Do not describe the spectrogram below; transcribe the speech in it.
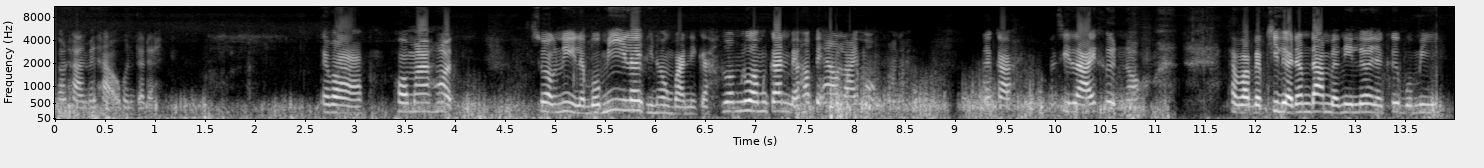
เราทานไม่เท่าคนก็ได้ แต่ว่าพอมาฮอดช่วงนี้แหละบ่มีเลยพี่น้องบ้านนี่ก็รวมๆกันแบบเฮาไปเอาลายหมองมานะแล้วก็มันสิหลายขึ้นเนาะถ้าว่าแบบขี้เหลือดำๆแบบนี้เลยเนี่ยคือบ่มีพี่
